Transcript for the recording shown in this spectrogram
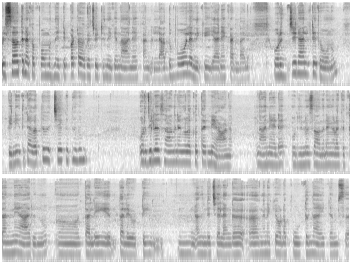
ഉത്സവത്തിനൊക്കെ പോകുമ്പോൾ നെറ്റിപ്പട്ടമൊക്കെ ചുറ്റി നിൽക്കുന്ന ആനയെ കണ്ടില്ല? അതുപോലെ നിൽക്കും ഈ ആനയെ കണ്ടാൽ. ഒറിജിനാലിറ്റി തോന്നും. പിന്നെ ഇതിന്റെ അകത്ത് വെച്ചേക്കുന്നതും ഒറിജിനൽ സാധനങ്ങളൊക്കെ തന്നെയാണ്. ആനയുടെ ഒറിജിനൽ സാധനങ്ങളൊക്കെ തന്നെയായിരുന്നു. തലയിൽ തലയൊട്ടിയും അതിന്റെ ചിലങ്ക അങ്ങനെയൊക്കെയുള്ള പൂട്ടുന്ന ഐറ്റംസ്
